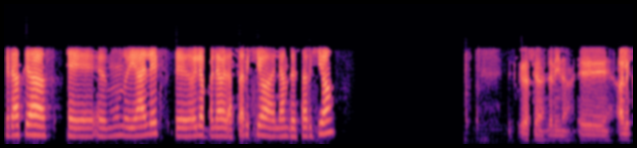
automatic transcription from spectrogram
Gracias, eh, Edmundo y Alex. Le doy la palabra a Sergio. Adelante, Sergio. Gracias, Janina. Eh, Alex,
